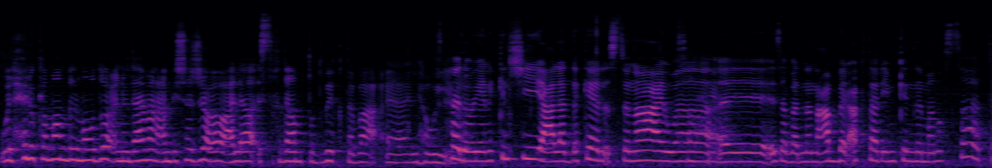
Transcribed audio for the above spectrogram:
والحلو كمان بالموضوع إنه دائما عم بيشجعوا على استخدام التطبيق تبع آه، الهوية. حلو يعني كل شيء على الذكاء الاصطناعي واذا آه، بدنا نعبر أكثر يمكن المنصات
